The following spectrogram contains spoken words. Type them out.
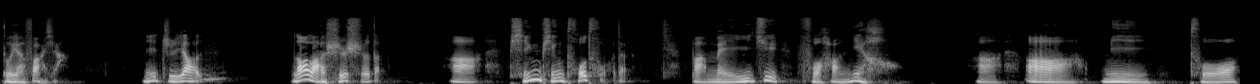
都要放下，你只要。老老实实的，啊，平平妥妥的，把每一句佛号念好，啊，阿弥陀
